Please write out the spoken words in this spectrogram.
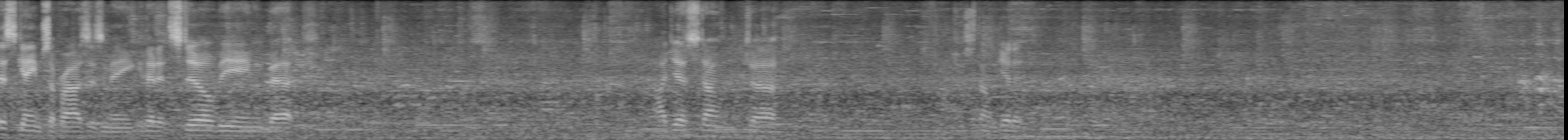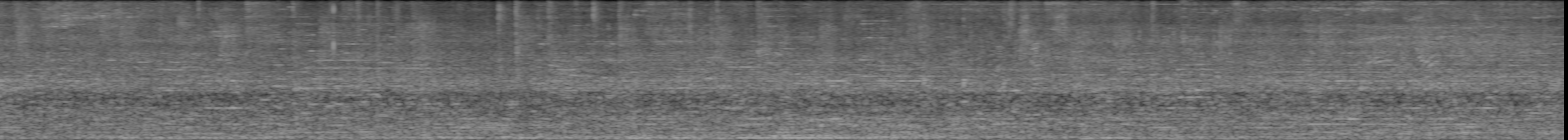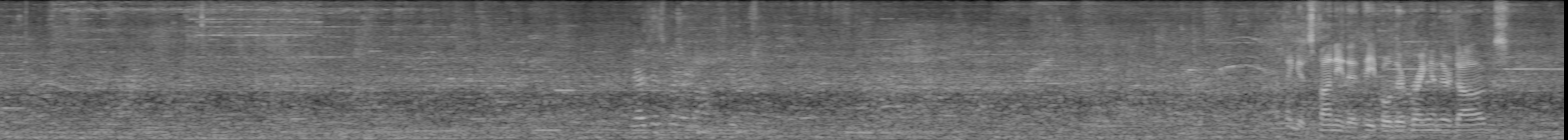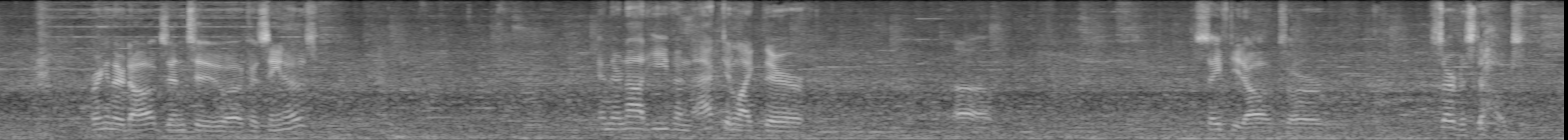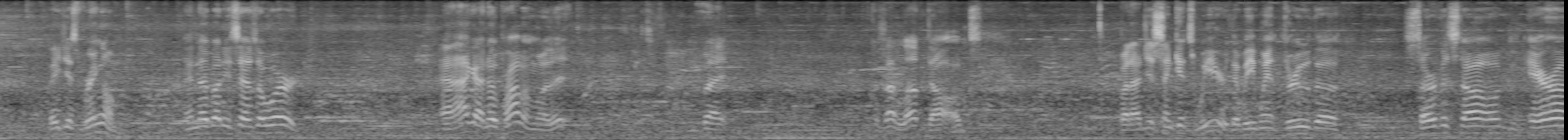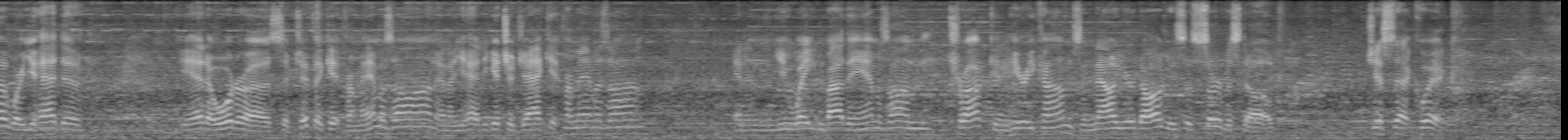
This game surprises me that it's still being bet. I just don't, uh, just don't get it. Think it's funny that people they're bringing their dogs, bringing their dogs into uh, casinos, and they're not even acting like they're uh, safety dogs or service dogs. They just bring them, and nobody says a word. And I got no problem with it, but because I love dogs. But I just think it's weird that we went through the service dog era where you had to you had to order a certificate from Amazon and you had to get your jacket from Amazon. And then you wait and buy the Amazon truck and here he comes and now your dog is a service dog. Just that quick.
